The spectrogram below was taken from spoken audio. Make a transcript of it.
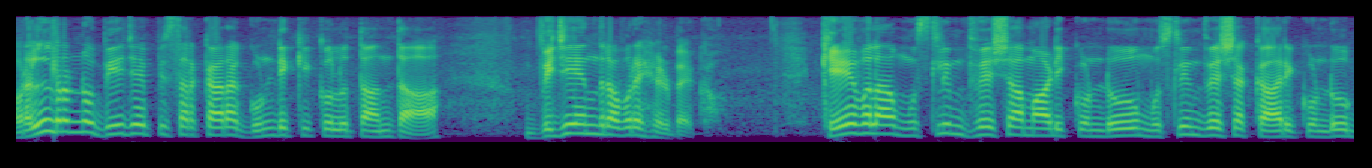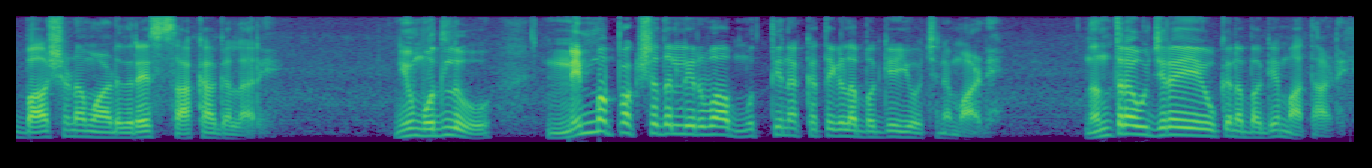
ಅವರೆಲ್ಲರನ್ನೂ ಬಿ ಜೆ ಪಿ ಸರ್ಕಾರ ಗುಂಡಿಕ್ಕಿ ಕೊಲ್ಲುತ್ತಾ ಅಂತ ವಿಜೇಂದ್ರ ಅವರೇ ಹೇಳಬೇಕು. ಕೇವಲ ಮುಸ್ಲಿಂ ದ್ವೇಷ ಮಾಡಿಕೊಂಡು, ಮುಸ್ಲಿಂ ದ್ವೇಷ ಕಾರಿಕೊಂಡು ಭಾಷಣ ಮಾಡಿದರೆ ಸಾಕಾಗಲ್ಲ ರೀ. ನೀವು ಮೊದಲು ನಿಮ್ಮ ಪಕ್ಷದಲ್ಲಿರುವ ಮುತ್ತಿನ ಕಥೆಗಳ ಬಗ್ಗೆ ಯೋಚನೆ ಮಾಡಿ. ನಂತರ ಉಜಿರೆಯ ಯುವಕನ ಬಗ್ಗೆ ಮಾತಾಡಿ.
